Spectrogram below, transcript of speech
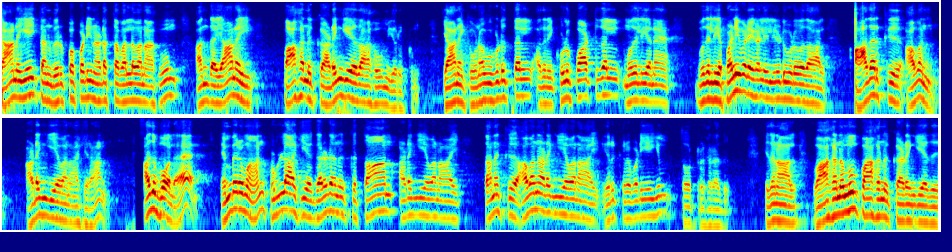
யானையை தன் விருப்பப்படி நடத்த வல்லவனாகவும் அந்த யானை பாகனுக்கு அடங்கியதாகவும் இருக்கும். யானைக்கு உணவு கொடுத்தல் அதனை குளிப்பாட்டுதல் முதலியன முதலிய பணிவிடைகளில் ஈடுபடுவதால் அதற்கு அவன் அடங்கியவனாகிறான். அதுபோல எம்பெருமான் புல்லாகிய கருடனுக்கு தான் அடங்கியவனாய் தனக்கு அவன் அடங்கியவனாய் இருக்கிறபடியையும் தோற்றுகிறது. இதனால் வாகனமும் பாகனுக்கு அடங்கியது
